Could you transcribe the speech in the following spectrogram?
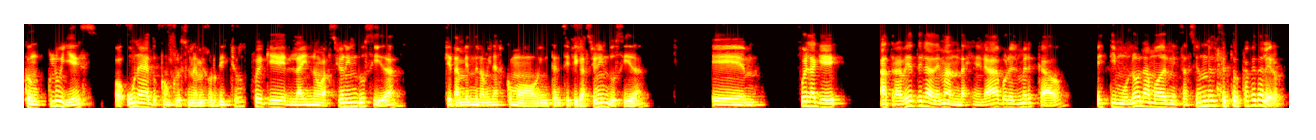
concluyes, o una de tus conclusiones, mejor dicho, fue que la innovación inducida, que también denominas como intensificación inducida, em, fue la que, a través de la demanda generada por el mercado, estimuló la modernización del sector cafetalero.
